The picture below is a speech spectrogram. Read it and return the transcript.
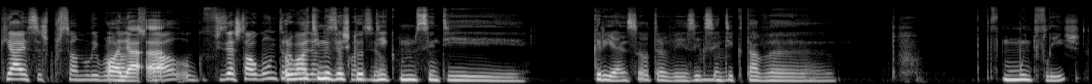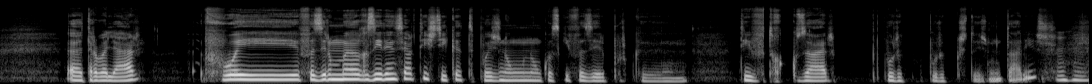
que há essa expressão de liberdade Olha, a- total? Que Fizeste algum A trabalho última onde isso vez que eu te digo que me senti criança outra vez e que Uhum. senti que estava muito feliz a trabalhar foi fazer uma residência artística. Depois não, não consegui fazer porque tive de recusar por, por questões monetárias. Uhum.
